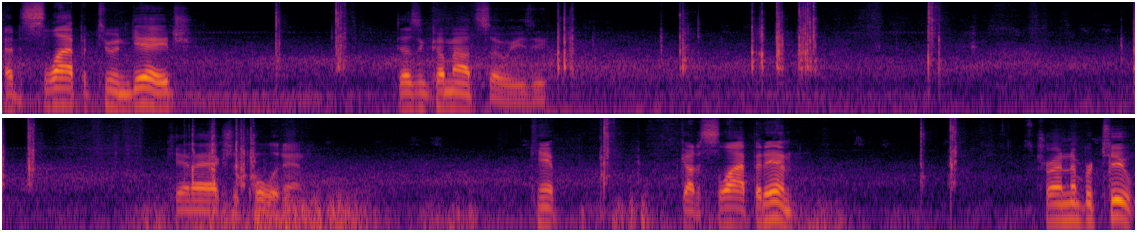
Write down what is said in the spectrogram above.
Had to slap it to engage. Doesn't come out so easy. Can I actually pull it in? Can't. Got to slap it in. Let's try number two.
